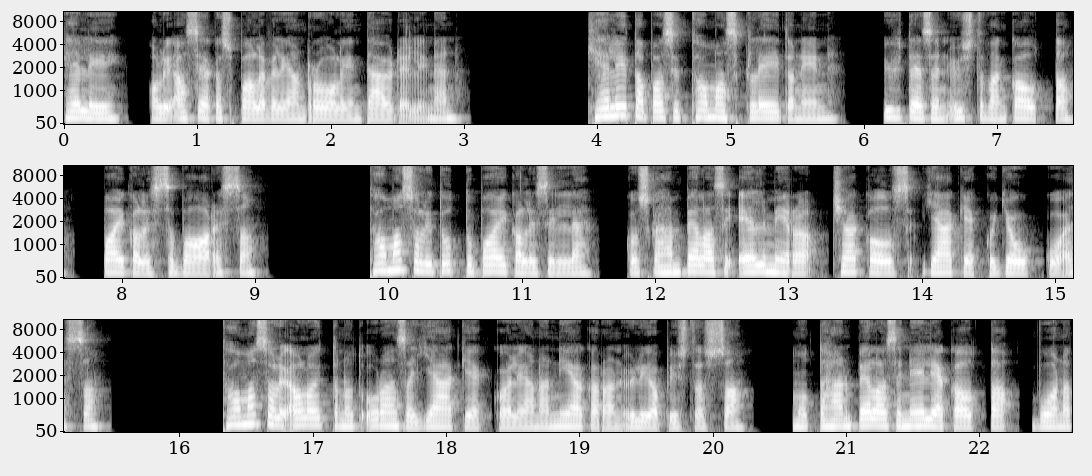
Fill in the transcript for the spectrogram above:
Kelly oli asiakaspalvelijan rooliin täydellinen. Kelly tapasi Thomas Claytonin yhteisen ystävän kautta paikallisessa baarissa. Thomas oli tuttu paikallisille, koska hän pelasi Elmira Jackals jääkiekkojoukkueessa – Thomas oli aloittanut uransa jääkiekkoilijana Niagaran yliopistossa, mutta hän pelasi neljä kautta vuonna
